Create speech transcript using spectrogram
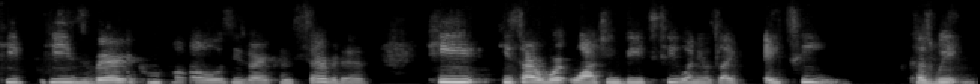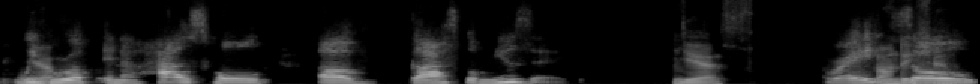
he he's very composed. He's very conservative. He he started watching BT when he was like 18 because we we yeah. grew up in a household of gospel music. Yes. Right. Foundation. So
